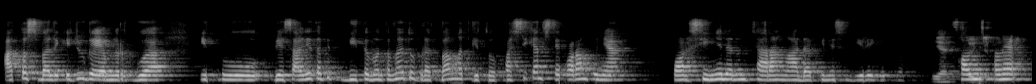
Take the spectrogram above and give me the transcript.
Atau sebaliknya juga ya menurut gua itu biasa aja tapi di teman-teman itu berat banget gitu. Pasti kan setiap orang punya porsinya dan cara ngadapinnya sendiri gitu. Ya, kalau misalnya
